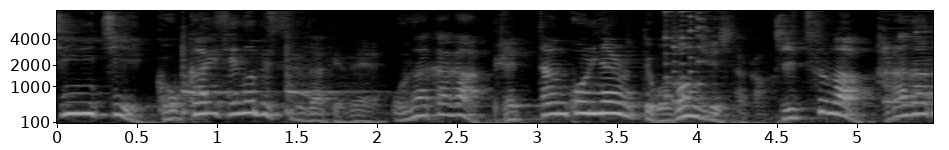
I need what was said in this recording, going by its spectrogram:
1日5回背伸びするだけでお腹がぺったんこになるってご存知でしたか？実は体っ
